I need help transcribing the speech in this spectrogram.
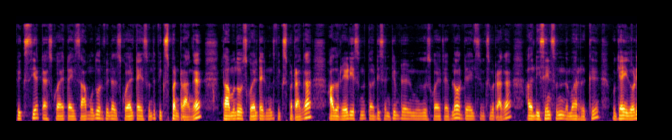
fix square tiles Thamu வந்து ஒரு ஸ்கொயர் டைல்ஸ் வந்து ஃபிக்ஸ் பண்ணுறாங்க தாமு வந்து ஒரு ஸ்கொயர் டைப் வந்து ஃபிக்ஸ் பண்ணுறாங்க அதோட ரேடியஸ் வந்து தேர்ட்டி சென்டிமீட்டர் ஸ்கொயர் டைப்பில் ஒரு டைல்ஸ் ஃபிக்ஸ் பண்ணுறாங்க அது டிசைன்ஸ் வந்து இந்த மாதிரி இருக்குது ஓகே இதோட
